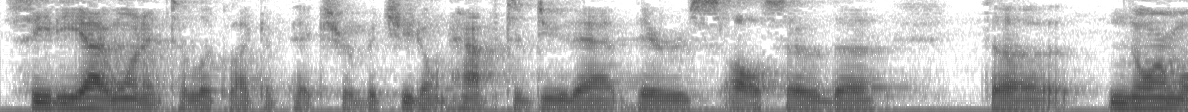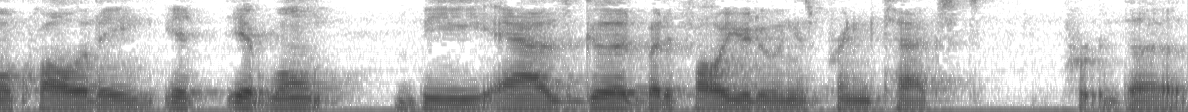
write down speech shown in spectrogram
CD, I want it to look like a picture, but you don't have to do that. There's also the the normal quality. It it won't be as good, but if all you're doing is printing text, the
